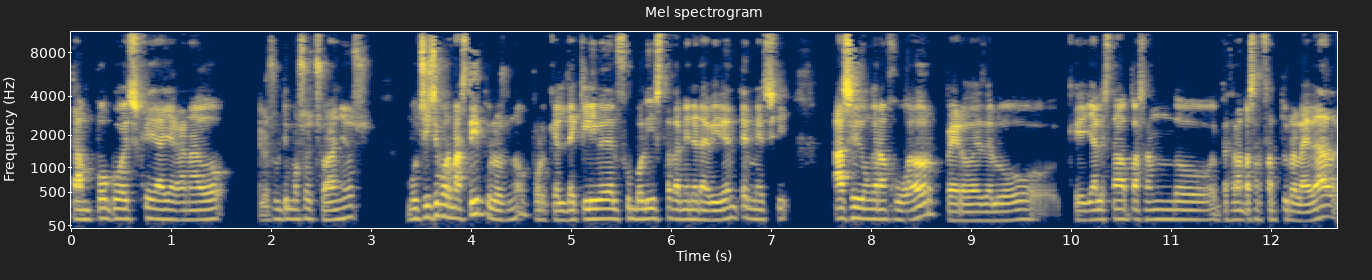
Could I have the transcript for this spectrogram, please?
tampoco es que haya ganado en los últimos 8 años muchísimos más títulos, ¿no? Porque el declive del futbolista también era evidente. Messi ha sido un gran jugador, pero desde luego que ya le estaba pasando, empezando a pasar factura la edad,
